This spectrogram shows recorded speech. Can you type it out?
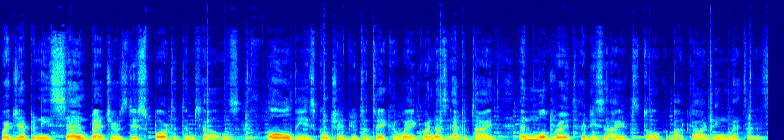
where Japanese sand badgers disported themselves. All these contribute to take away Gwenda's appetite and moderate her desire to talk about gardening matters.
